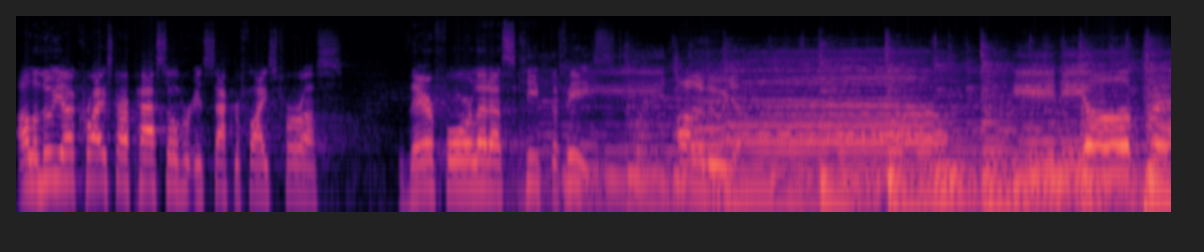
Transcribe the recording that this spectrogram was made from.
Alleluia, Christ our Passover is sacrificed for us. Therefore, let us keep the feast. Alleluia. In your presence,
